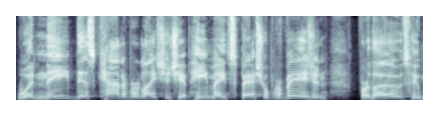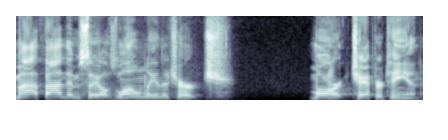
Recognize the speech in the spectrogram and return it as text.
would need this kind of relationship. He made special provision for those who might find themselves lonely in the church. Mark chapter 10.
